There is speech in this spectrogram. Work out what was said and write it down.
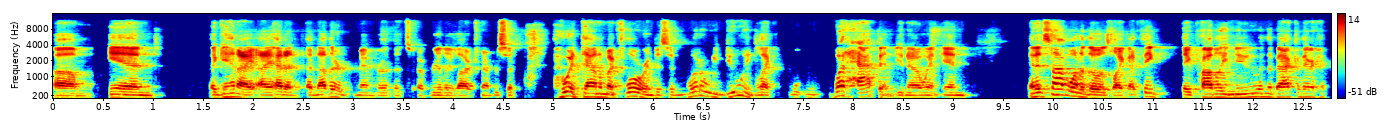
Um, and again I, I had a, another member that's a really large member said i went down to my floor and just said what are we doing? Like w- what happened? You know and and and it's not one of those like i think they probably knew in the back of their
